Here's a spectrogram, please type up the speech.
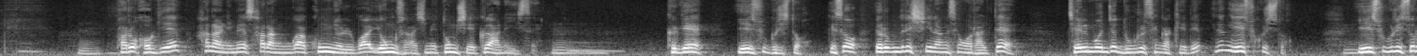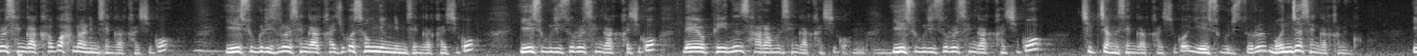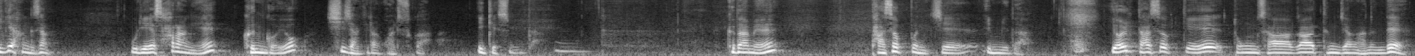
바로 거기에 하나님의 사랑과 국률과 용서하심이 동시에 그 안에 있어요. 그게 예수 그리스도. 그래서 여러분들이 신앙생활 할 때 제일 먼저 누구를 생각해야 돼요? 그냥 예수 그리스도. 예수 그리스도를 생각하고 하나님 생각하시고 예수 그리스도를 생각하시고 성령님 생각하시고 예수 그리스도를 생각하시고 내 옆에 있는 사람을 생각하시고 예수 그리스도를 생각하시고 직장 생각하시고 예수 그리스도를 먼저 생각하는 거. 이게 항상 우리의 사랑의 근거요 시작이라고 할 수가 있겠습니다. 그 다음에 다섯 번째입니다. 열다섯 개의 동사가 등장하는데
